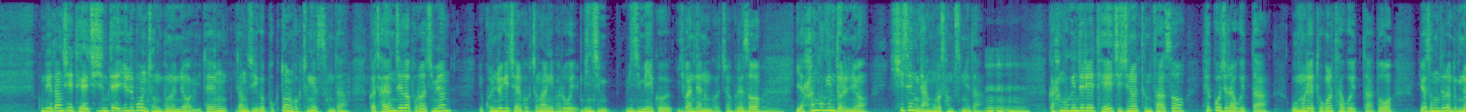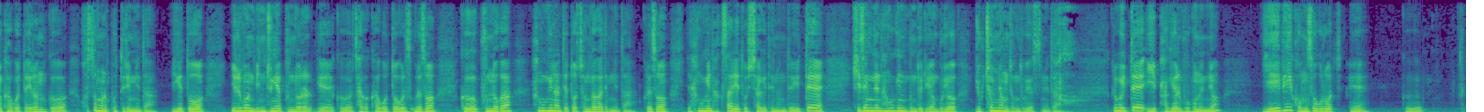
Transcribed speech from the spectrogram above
근데 이 당시 대지진 때 일본 정부는요, 이, 당- 당시 그 폭동을 걱정했습니다. 그러니까 자연재해가 벌어지면 이 권력이 제일 걱정하는 게 바로 민심, 민심이 그 위반되는 거죠. 그래서 이 한국인들은요, 희생양으로 삼습니다. 음, 음, 음. 그러니까 한국인들이 대지진을 틈타서 해코지하고 있다, 우물에 독을 타고 있다, 또 여성들은 능력하고 있다 이런 그 헛소문을 퍼뜨립니다. 이게 또 일본 민중의 분노를 그 자극하고 또 그래서- 그래서 그 분노가 한국인한테 또 전가가 됩니다. 그래서 이 한국인 학살이 또 시작이 되는데 이때 희생된 한국인 분들이요 무려 6천 명 정도였습니다. 그리고 이때 이 박열 부부는요 예비 검속으로 예, 그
